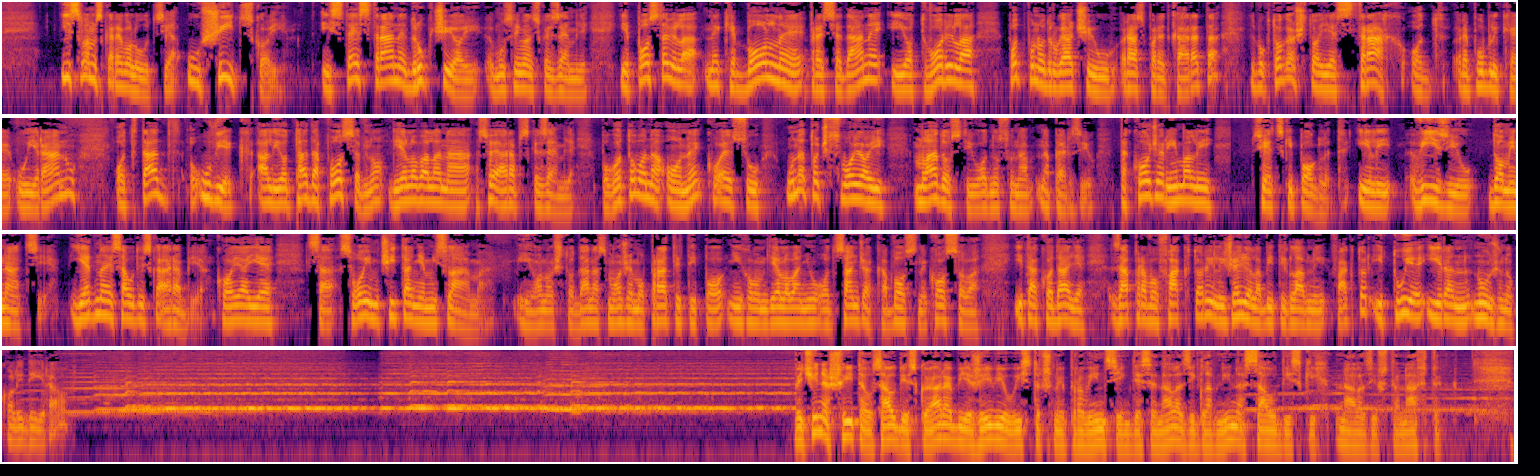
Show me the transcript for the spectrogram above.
Islamska revolucija u šitskoj i s te strane drugčijoj muslimanskoj zemlji je postavila neke bolne presedane i otvorila potpuno drugačiju raspored karata zbog toga što je strah od republike u Iranu od tad uvijek, ali od tada posebno djelovala na sve arapske zemlje, pogotovo na one koje su unatoč svojoj mladosti u odnosu na, na Perziju također imali svjetski pogled ili viziju dominacije. Jedna je Saudijska Arabija koja je sa svojim čitanjem islama i ono što danas možemo pratiti po njihovom djelovanju od Sanđaka, Bosne, Kosova i tako dalje, zapravo faktor ili željela biti glavni faktor i tu je Iran nužno kolidirao. Većina šita u Saudijskoj Arabiji živi u istočnoj provinciji gdje se nalazi glavnina saudijskih nalazišta nafte.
